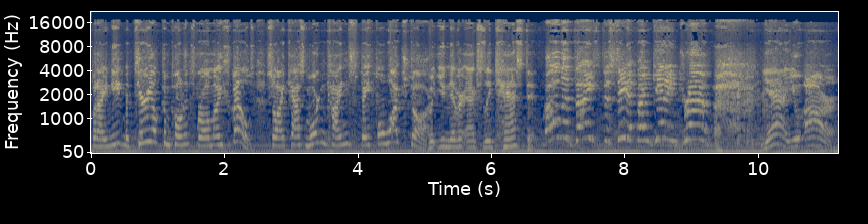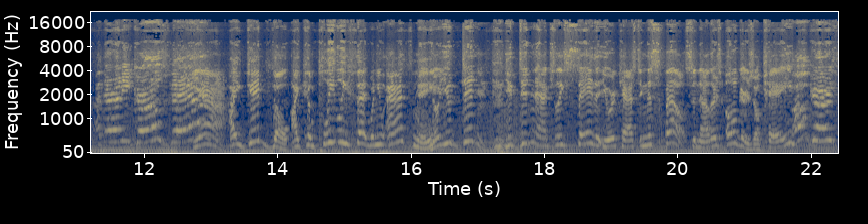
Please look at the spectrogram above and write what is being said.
But I need material components for all my spells, so I cast Mordenkainen's faithful watchdog. But you never actually cast it. Roll the dice to see if I'm getting drunk. Yeah, you are. Are there any girls there? Yeah. I did though. I completely said when you asked me. No, you didn't. You didn't actually say that you were casting the spell. So now there's ogres, okay? Ogres?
